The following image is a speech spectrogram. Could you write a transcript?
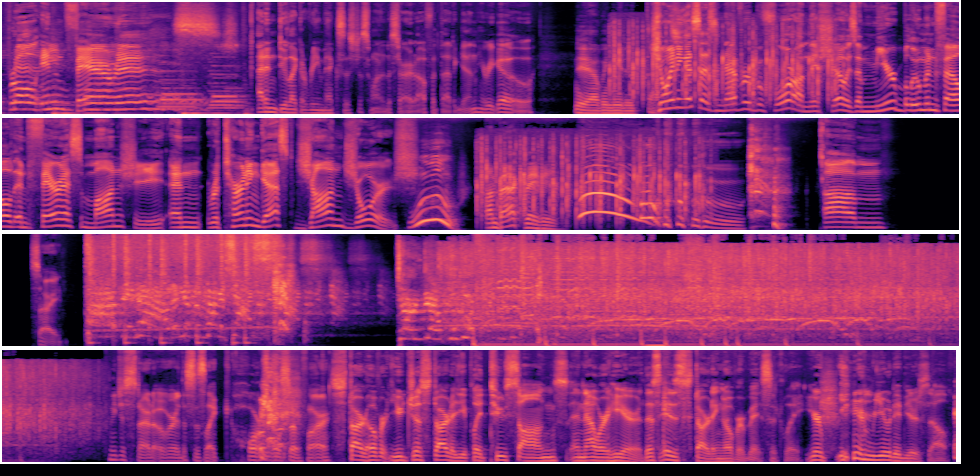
April in Ferris. I didn't do like a remix. I just wanted to start it off with that again. Here we go. Yeah, we needed that. Joining us as never before on this show is Amir Blumenfeld and Faris Monshi, and returning guest John George. Woo! I'm back, baby. Woo! um, sorry. Can we just start over? This is like horrible so far. Start over. You just started. You played two songs, and now we're here. This is starting over, basically. You're you're muted yourself.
